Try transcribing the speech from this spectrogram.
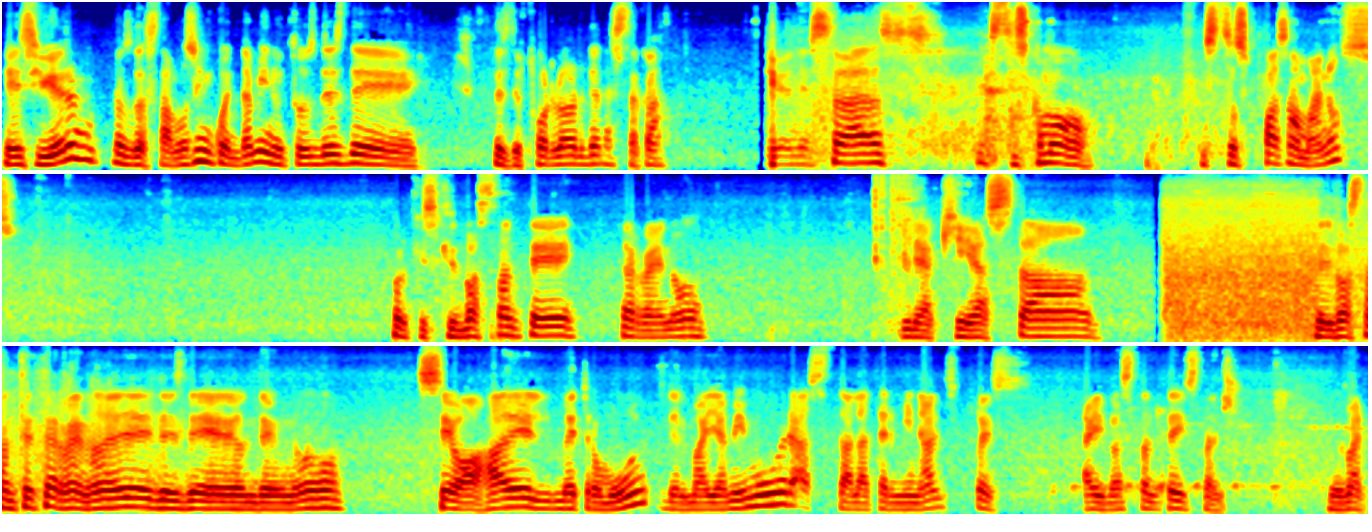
Eh, si vieron, nos gastamos 50 minutos desde, desde Fort Lauderdale hasta acá. Ven estas, estos como, estos pasamanos, porque es que es bastante terreno de aquí hasta, es bastante terreno de- desde donde uno se baja del Metro Mover, del Miami Mover hasta la terminal, pues hay bastante distancia. Muy bueno,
